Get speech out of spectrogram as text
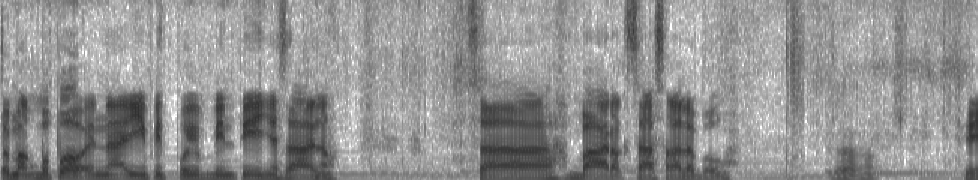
Tumakbo po, eh, naipit po yung binti niya sa ano, sa barak, sa, sa kalabaw. Yeah. Si,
